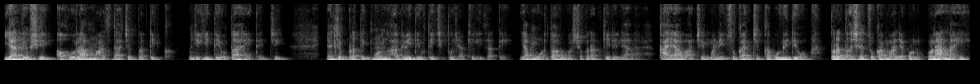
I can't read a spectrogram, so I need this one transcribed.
या दिवशी अहुरा माजदाचे प्रतीक म्हणजे ही देवता आहे त्यांची यांचे प्रतीक म्हणून अग्निदेवतेची पूजा केली जाते. या मुहूर्तावर वर्षभरात केलेल्या काया वाचे मने चुकांची कबुली देऊन परत अशा चुका माझ्याकडून होणार नाही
